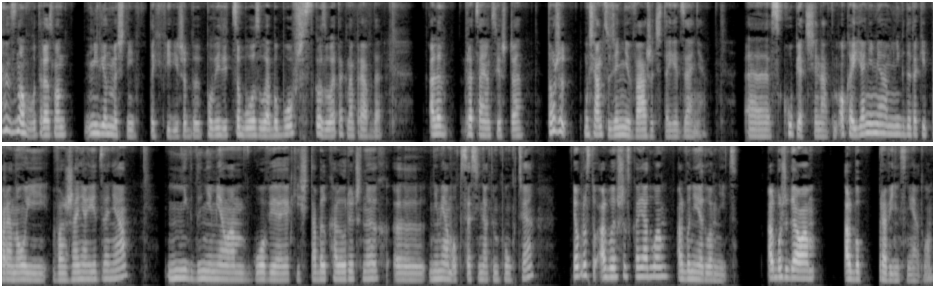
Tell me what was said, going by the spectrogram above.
znowu teraz mam milion myśli w tej chwili, żeby powiedzieć, co było złe, bo było wszystko złe tak naprawdę. Ale wracając jeszcze, to, że musiałam codziennie ważyć te jedzenie, e, skupiać się na tym. Ok, ja nie miałam nigdy takiej paranoi ważenia jedzenia, nigdy nie miałam w głowie jakichś tabel kalorycznych, e, nie miałam obsesji na tym punkcie. Ja po prostu albo wszystko jadłam, albo nie jadłam nic. Albo żygałam, albo prawie nic nie jadłam.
